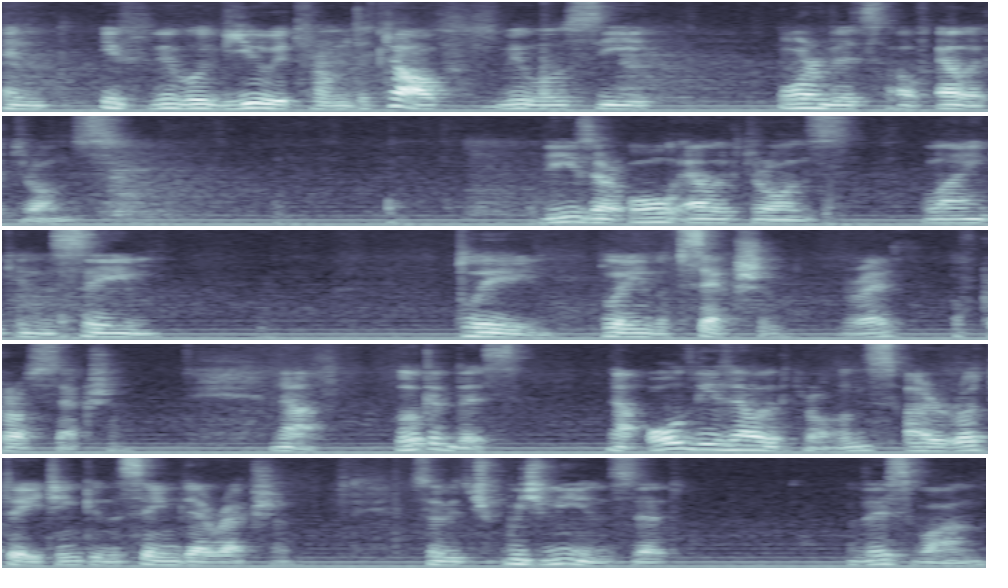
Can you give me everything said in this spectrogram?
and if we will view it from the top, we will see orbits of electrons. These are all electrons lying in the same plane plane of section, right, of cross section. Now, look at this. Now, all these electrons are rotating in the same direction. So, which, which means that this one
